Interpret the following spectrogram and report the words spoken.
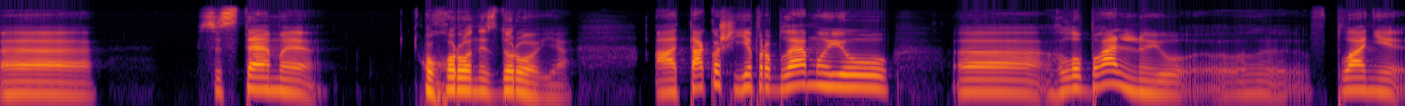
е, системи охорони здоров'я, а також є проблемою е, глобальною е, в плані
